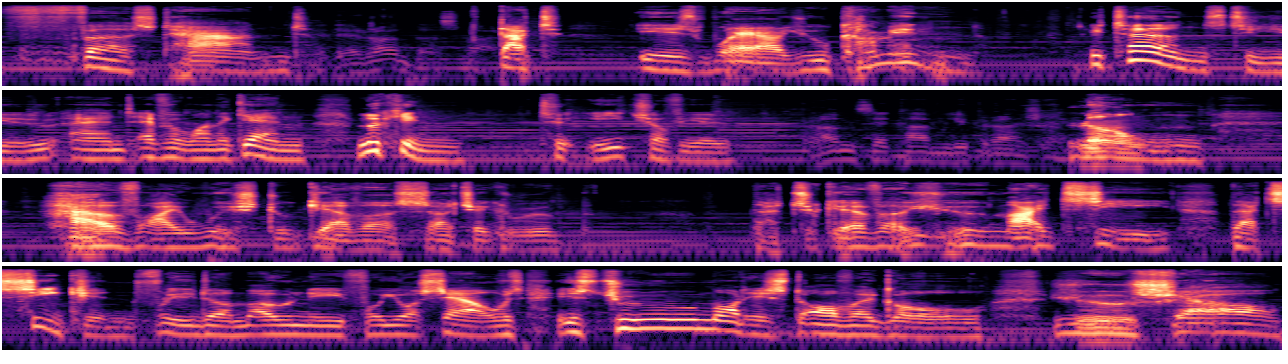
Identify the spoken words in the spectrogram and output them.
firsthand. That is where you come in. He turns to you and everyone again, looking to each of you. Long have I wished to gather such a group, that together you might see that seeking freedom only for yourselves is too modest of a goal. You shall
